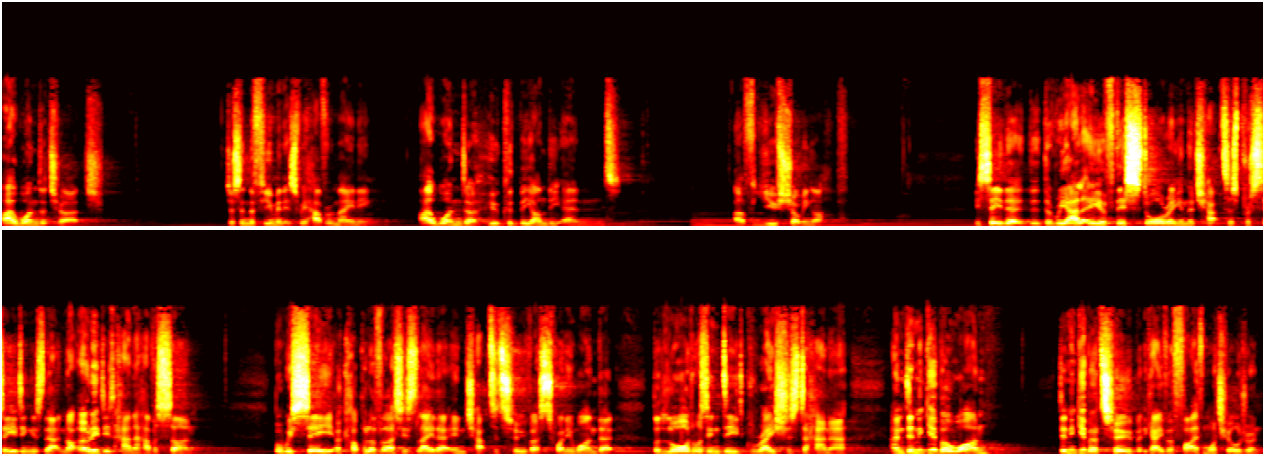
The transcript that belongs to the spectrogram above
I wonder, church, just in the few minutes we have remaining, I wonder who could be on the end of you showing up. You see, the, the, the, reality of this story in the chapters preceding is that not only did Hannah have a son, but we see a couple of verses later in chapter 2, verse 21, that the Lord was indeed gracious to Hannah and didn't give her one, didn't give her two, but gave her five more children.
